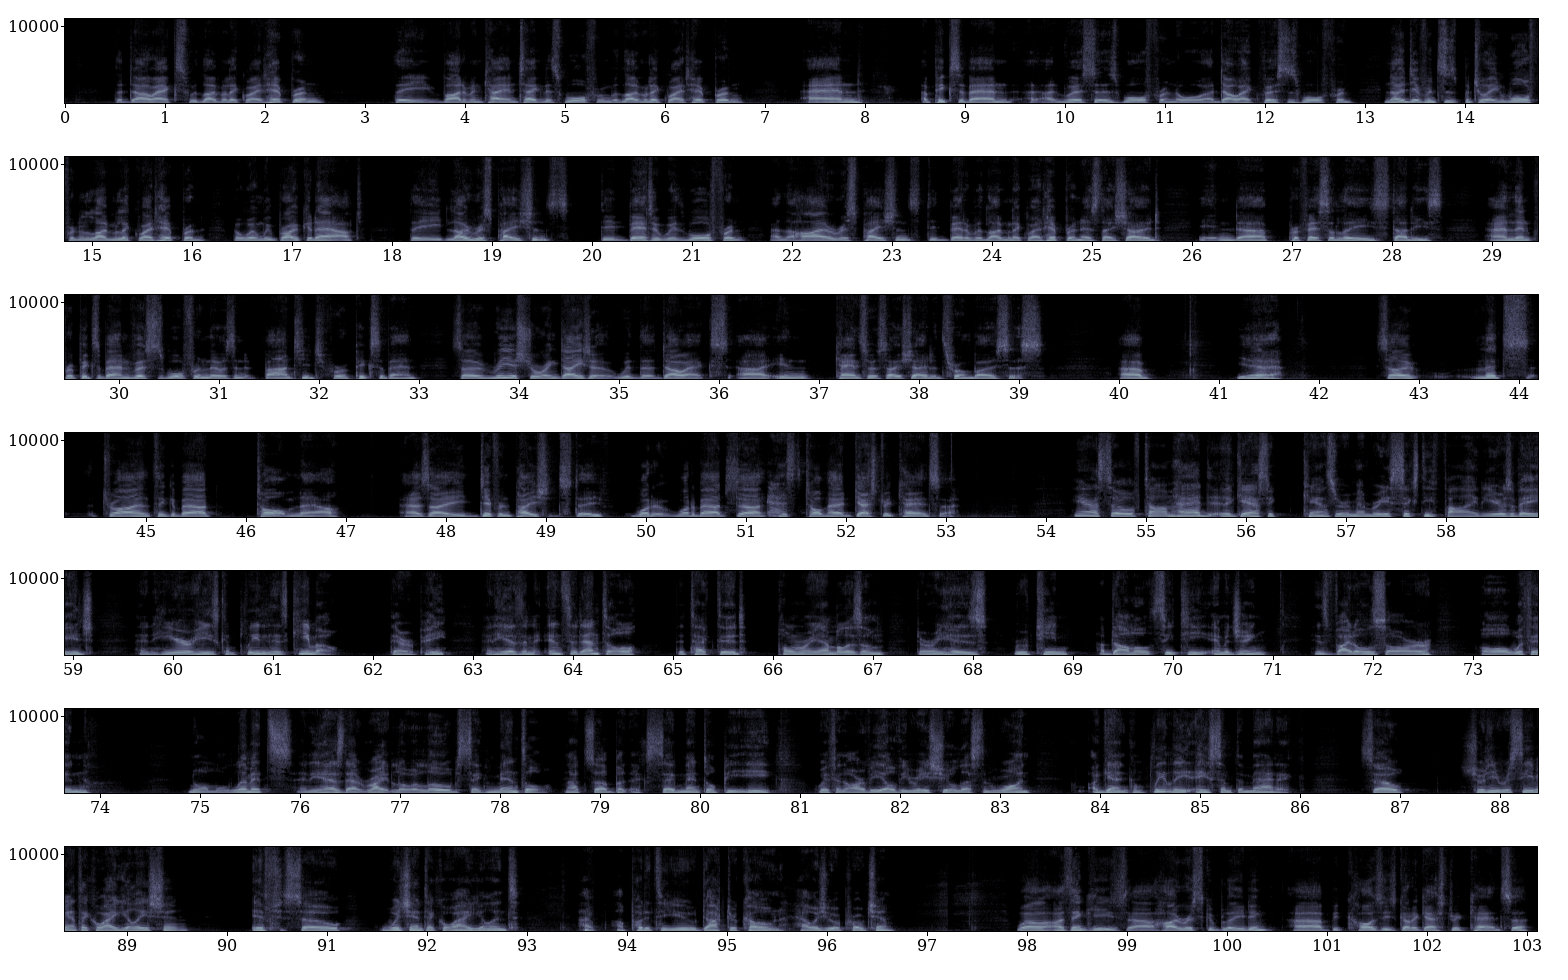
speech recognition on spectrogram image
the DOACs with low molecular weight heparin, the vitamin K antagonist warfarin with low molecular weight heparin, and apixaban uh, versus warfarin or a DOAC versus warfarin. No differences between warfarin and low molecular weight heparin, but when we broke it out, the low risk patients did better with warfarin and the higher risk patients did better with low molecular weight heparin, as they showed in uh, Professor Lee's studies. And then for apixaban versus warfarin, there was an advantage for apixaban. So reassuring data with the DOACs uh, in cancer-associated thrombosis. Uh, yeah. So let's try and think about Tom now as a different patient, Steve. What what about uh, yes. if Tom had gastric cancer? Yeah, so if Tom had a gastric cancer, remember he's 65 years of age, and here he's completed his chemo therapy, and he has an incidental detected pulmonary embolism during his routine abdominal CT imaging. His vitals are all within normal limits, and he has that right lower lobe segmental, not sub, but a segmental PE with an RV-LV ratio less than one. Again, completely asymptomatic. So, should he receive anticoagulation? If so, which anticoagulant? I'll put it to you, Dr. Cohn. How would you approach him? Well, I think he's uh, high risk of bleeding uh, because he's got a gastric cancer.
